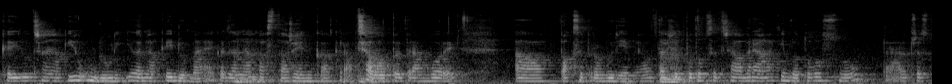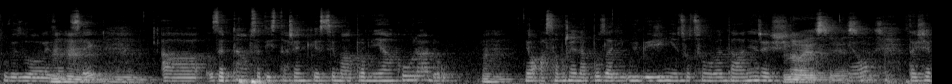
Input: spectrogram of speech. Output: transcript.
které jdou třeba nějakého údolí, tam nějaký domek, a tam mm-hmm. nějaká stařenka, která třeba loupe brambory a pak se probudím. Jo? Takže mm. potom se třeba vrátím do toho snu, právě přes tu vizualizaci mm. a zeptám se té stařenky, jestli má pro mě nějakou radu. Mm. Jo, a samozřejmě na pozadí už běží něco, co momentálně řeší. No jasně, jasně, jo? jasně. Takže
